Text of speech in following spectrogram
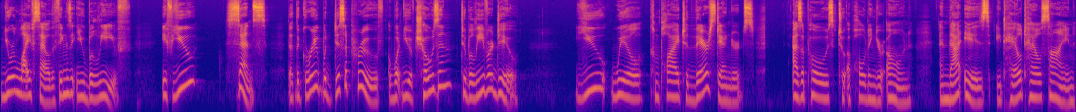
your lifestyle, the things that you believe, if you sense that the group would disapprove of what you have chosen to believe or do, you will comply to their standards as opposed to upholding your own. And that is a telltale sign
